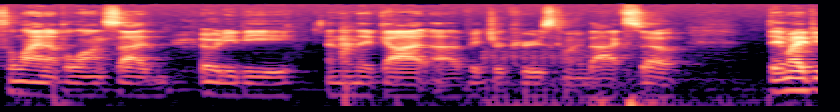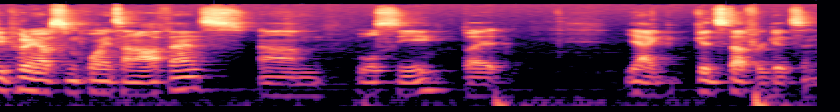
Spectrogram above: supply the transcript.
to line up alongside ODB, and then they've got uh, Victor Cruz coming back. So they might be putting up some points on offense. Um, we'll see, but yeah, good stuff for Goodson.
